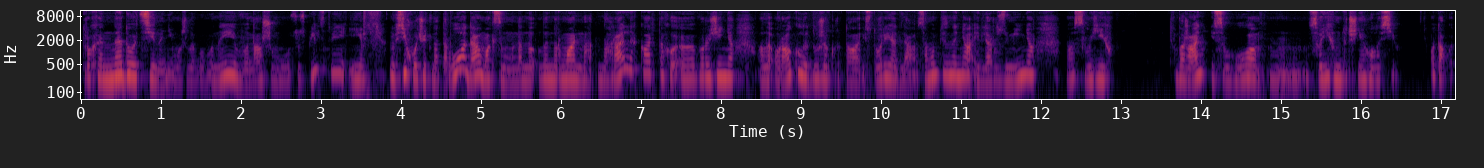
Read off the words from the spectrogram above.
трохи недооцінені, можливо, вони в нашому суспільстві. І ну, всі хочуть на таро, да, максимум на Ленормаль на, гральних картах е, ворожіння, але оракули дуже крута історія для самопізнання і для розуміння да, своїх бажань і свого, своїх внутрішніх голосів. Отак от.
